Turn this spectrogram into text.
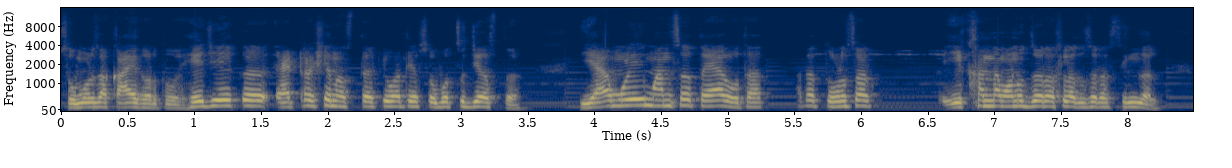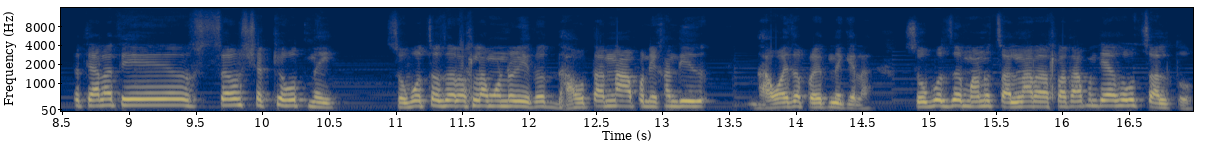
समोरचा काय करतो? हे जे एक अट्रॅक्शन असतं किंवा ते सोबतचं जे असतं यामुळे माणसं तयार होतात. आता थोडंसं एखादा माणूस जर असला दुसरा सिंगल तर त्याला ते सहज शक्य होत नाही. सोबतचा जर असला मंडळी तर धावताना आपण एखादी धावायचा प्रयत्न केला. सोबत जर माणूस चालणारा असला तर आपण त्यासोबत चालतो.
